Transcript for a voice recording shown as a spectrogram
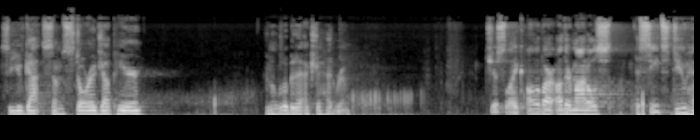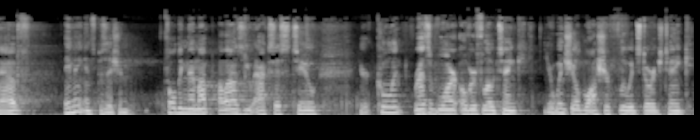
So you've got some storage up here and a little bit of extra headroom. Just like all of our other models, the seats do have a maintenance position. Folding them up allows you access to your coolant reservoir overflow tank, your windshield washer fluid storage tank.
